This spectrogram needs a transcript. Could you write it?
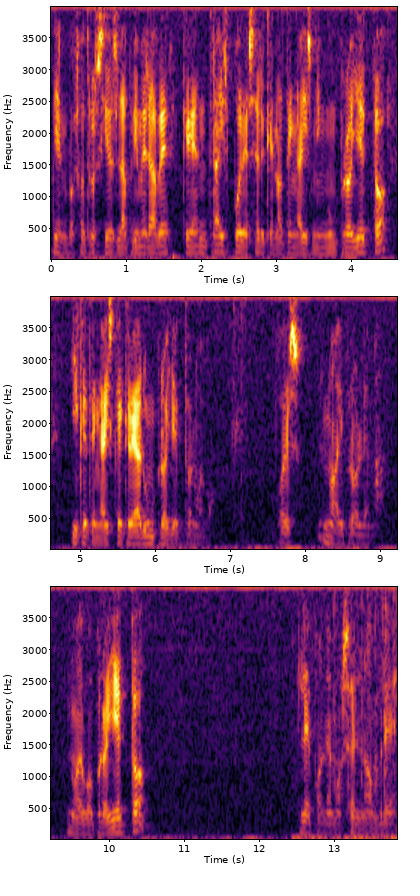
Bien, vosotros si es la primera vez que entráis puede ser que no tengáis ningún proyecto y que tengáis que crear un proyecto nuevo. Pues no hay problema. Nuevo proyecto. Le ponemos el nombre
